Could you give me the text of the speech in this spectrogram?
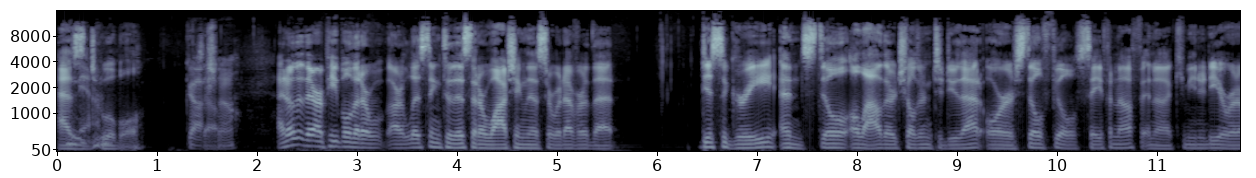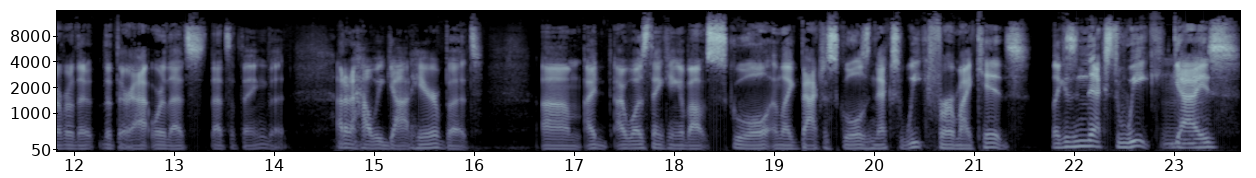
as Yeah. doable. Gosh, So. no. I know that there are people that are are listening to this that are watching this or whatever that disagree and still allow their children to do that or still feel safe enough in a community or whatever that, that they're at where that's that's a thing. But I don't know how we got here but um I I was thinking about school and like back to school is next week for my kids. Like it's next week Mhm. guys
